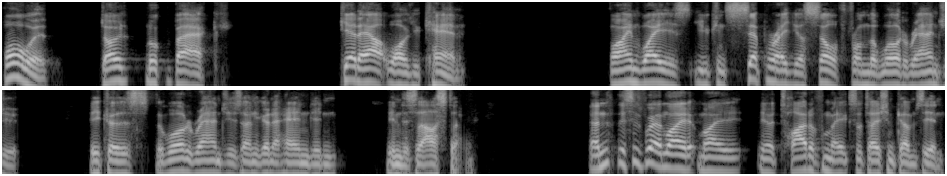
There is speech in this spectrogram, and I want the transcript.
forward. Don't look back. Get out while you can. Find ways you can separate yourself from the world around you because the world around you is only going to end in, in disaster. And this is where my, my you know, title for my exhortation comes in.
